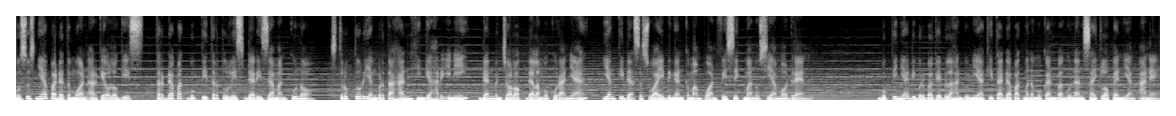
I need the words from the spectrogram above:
Khususnya pada temuan arkeologis, terdapat bukti tertulis dari zaman kuno, struktur yang bertahan hingga hari ini, dan mencolok dalam ukurannya, yang tidak sesuai dengan kemampuan fisik manusia modern. Buktinya di berbagai belahan dunia kita dapat menemukan bangunan Cyclopen yang aneh.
